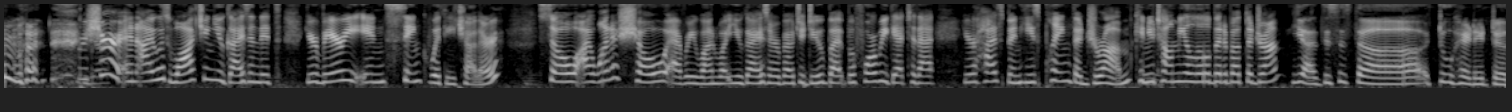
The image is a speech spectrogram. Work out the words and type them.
but For sure. And I was watching you guys, and it's you're very in sync with each other. So I want to show everyone what you guys are about to do. But before we get to that, your husband, he's playing the drum. Can you tell me a little bit about the drum? Yeah, this is the two-headed uh,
